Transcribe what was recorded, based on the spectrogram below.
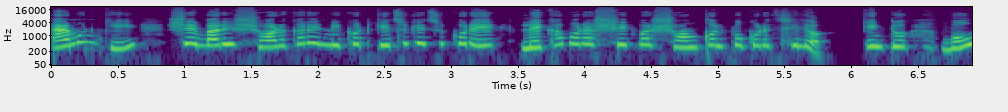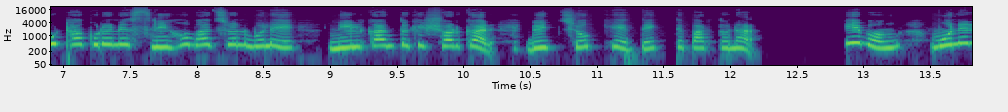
এমনকি সে বাড়ির সরকারের নিকট কিছু কিছু করে লেখাপড়া শিখবার সংকল্প করেছিল। কিন্তু বউ ঠাকুরনের স্নেহভাজন বলে নীলকান্তকে সরকার দুই চোখে দেখতে পারত না এবং মনের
